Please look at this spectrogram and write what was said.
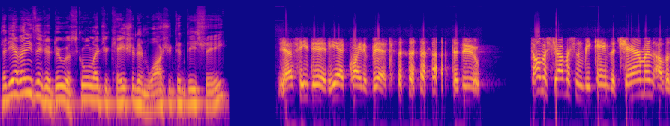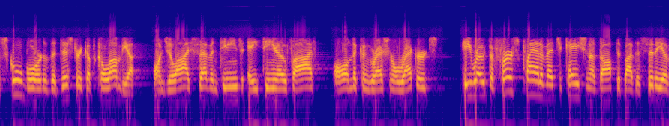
Did he have anything to do with school education in Washington, D.C.? Yes, he did. He had quite a bit to do. Thomas Jefferson became the chairman of the school board of the District of Columbia on July 17, 1805, on the congressional records. He wrote the first plan of education adopted by the city of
